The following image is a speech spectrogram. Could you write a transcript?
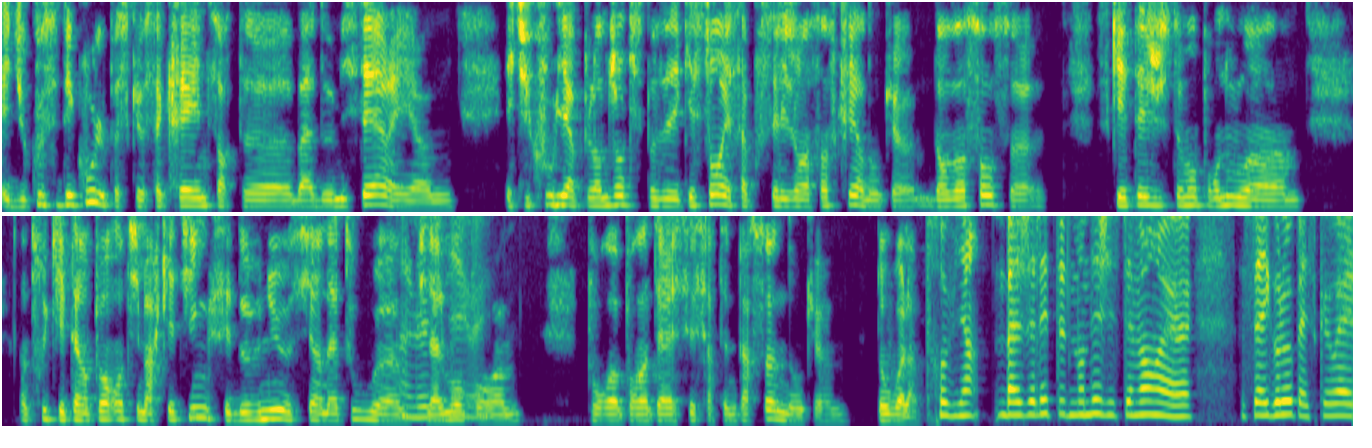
et, du coup, c'était cool parce que ça créait une sorte bah, de mystère et et du coup, il y a plein de gens qui se posaient des questions et ça poussait les gens à s'inscrire. Donc, euh, dans un sens, euh, ce qui était justement pour nous un, un truc qui était un peu anti-marketing, c'est devenu aussi un atout euh, finalement pour, pour, pour, intéresser certaines personnes. Donc, donc voilà. Trop bien. Bah, J'allais te demander justement, euh, c'est rigolo parce que ouais,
